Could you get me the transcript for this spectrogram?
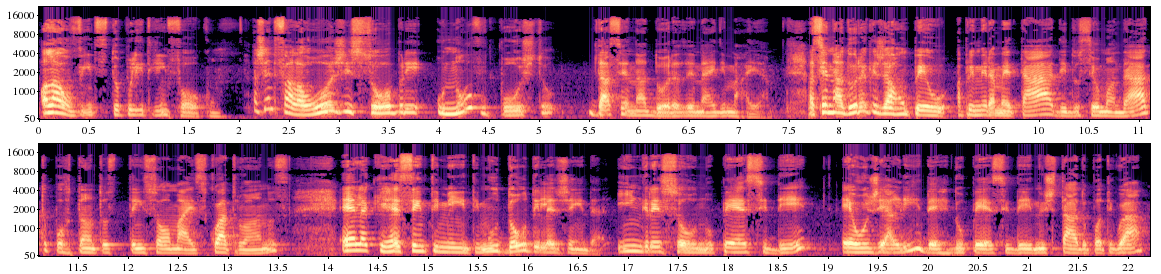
Olá, ouvintes do Política em Foco. A gente fala hoje sobre o novo posto da senadora Zenaide Maia. A senadora que já rompeu a primeira metade do seu mandato, portanto tem só mais quatro anos, ela que recentemente mudou de legenda e ingressou no PSD, é hoje a líder do PSD no estado do Potiguar.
